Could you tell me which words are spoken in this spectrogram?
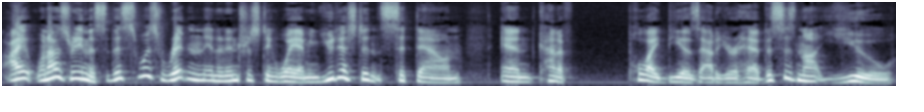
I when I was reading this, this was written in an interesting way. I mean, you just didn't sit down and kind of pull ideas out of your head. This is not you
